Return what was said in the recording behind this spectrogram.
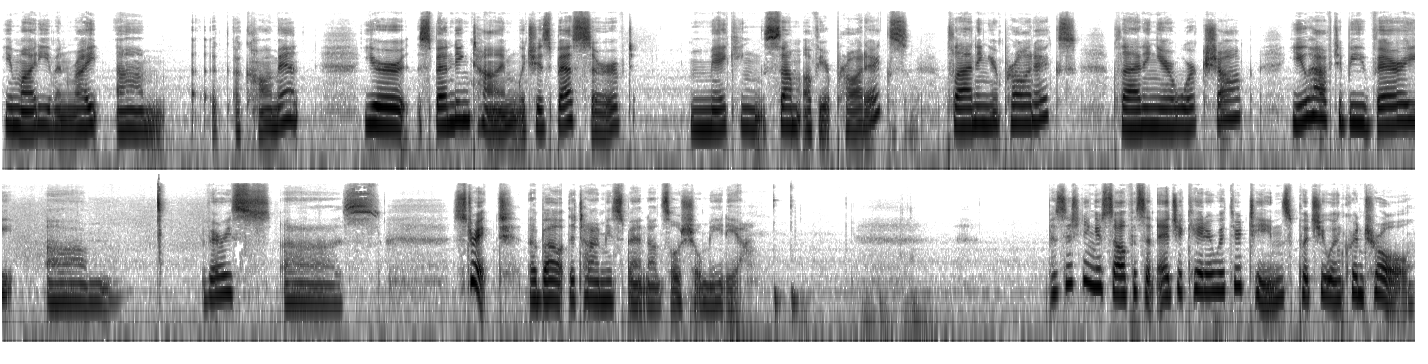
you might even write um, a, a comment. You're spending time which is best served making some of your products, planning your products, planning your workshop, you have to be very, um, very uh, strict about the time you spend on social media. Positioning yourself as an educator with your teams puts you in control,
